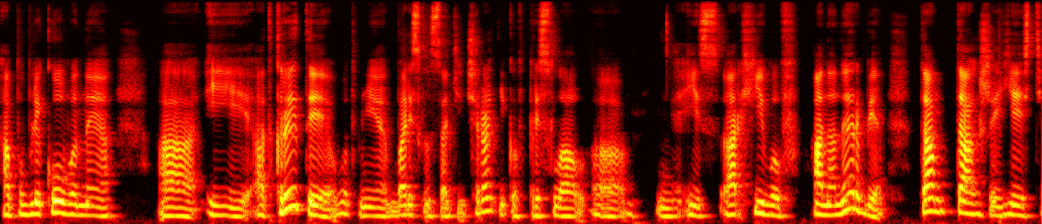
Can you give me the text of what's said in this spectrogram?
опубликованы а, и открытые. Вот мне Борис Константинович Ратников прислал а, из архивов Ананерби. Там также есть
